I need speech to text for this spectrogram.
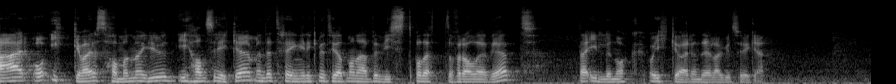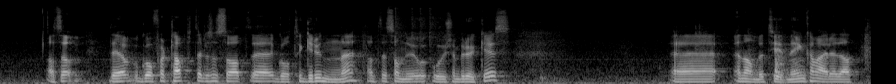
er å ikke være sammen med Gud i Hans rike, men det trenger ikke bety at man er bevisst på dette for all evighet. Det er ille nok å ikke være en del av Guds rike. Altså, det å gå fortapt, eller som så at eh, gå til grunne, at det er sånne ord som brukes. Eh, en annen betydning kan være det at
